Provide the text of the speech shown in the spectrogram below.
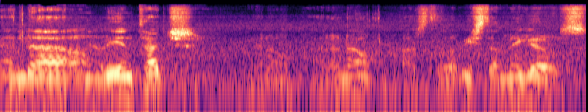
and uh, I'll be in touch. You know, I don't know. Hasta la vista, amigos.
